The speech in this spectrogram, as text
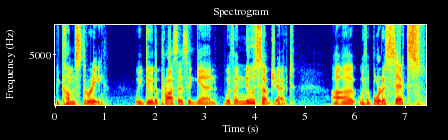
becomes three. We do the process again with a new subject, uh, with a board of six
